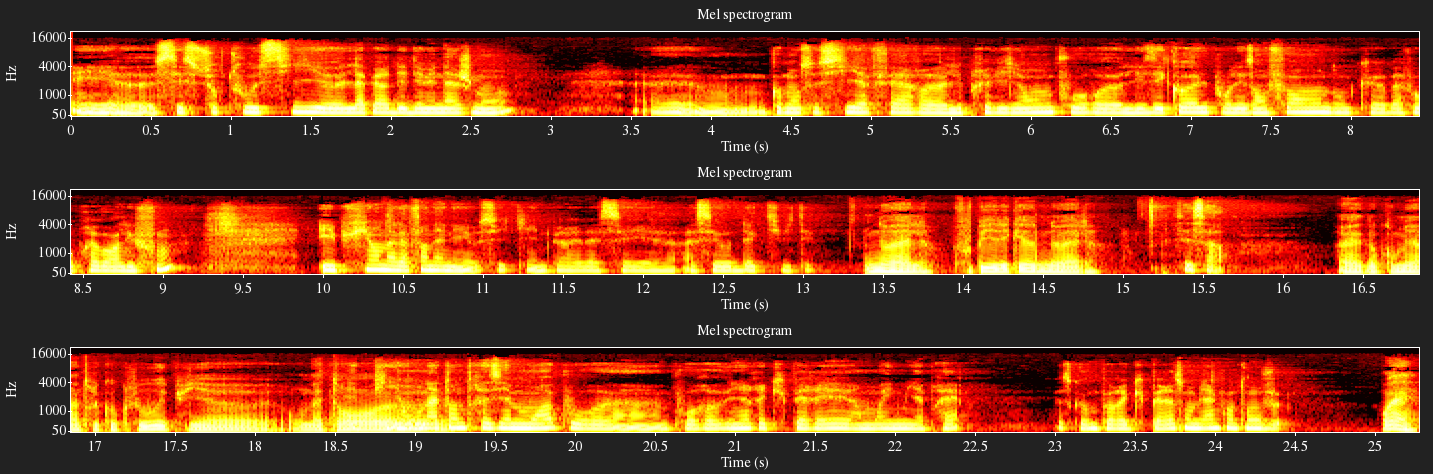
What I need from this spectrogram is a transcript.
et euh, c'est surtout aussi euh, la période des déménagements. Euh, on commence aussi à faire les prévisions pour les écoles, pour les enfants, donc il bah, faut prévoir les fonds. Et puis on a la fin d'année aussi, qui est une période assez, assez haute d'activité. Noël, faut payer les cadeaux de Noël. C'est ça. Ouais, donc on met un truc au clou et puis on attend. Et puis on attend le 13e mois pour, pour revenir récupérer un mois et demi après. Parce qu'on peut récupérer son bien quand on veut. Ouais.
